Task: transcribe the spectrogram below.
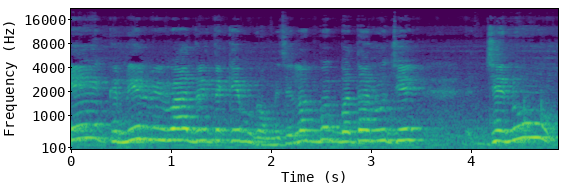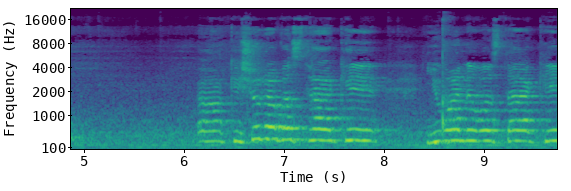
એક નિર્વિવાદ રીતે કેમ ગમે છે? લગભગ બધાનું જે, જેનું કિશોરાવસ્થા કે યુવાન અવસ્થા કે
